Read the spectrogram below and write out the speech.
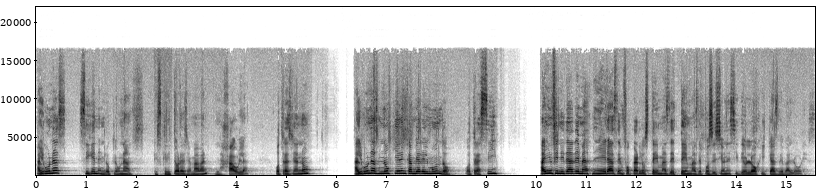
Algunas siguen en lo que unas escritoras llamaban la jaula, otras ya no. Algunas no quieren cambiar el mundo, otras sí. Hay infinidad de maneras de enfocar los temas, de temas, de posiciones ideológicas, de valores.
